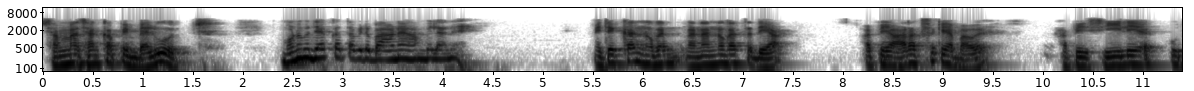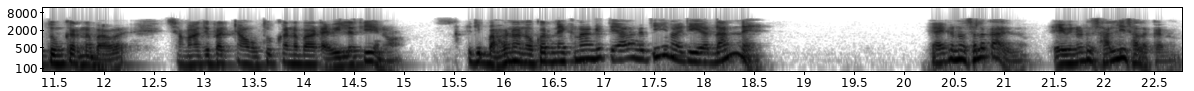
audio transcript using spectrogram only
සම්මා සංකප්පෙන් බැලුවොත් මොනම දෙයක්වත් අපිට බාහනය හම්බෙලා නැහැ. මෙතෙක් කල නොගණන් නොගත්ත දෙයක් අපේ ආරක්ෂකය බව අපේ සීලය උතුම් කරන බව සමාධි ප්‍රඥා උතුම් කරන බවට ඇවිල්ලා තියෙනවා. ඉතින් භවනා නොකරන එකනාගෙත් එයා ළඟ තියෙනවා. ඉතින් එයා දන්නේ නැහැ. ඒක නොසලකාරිනවා. ඒ වෙනුවට සල්ලි සලකනවා.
